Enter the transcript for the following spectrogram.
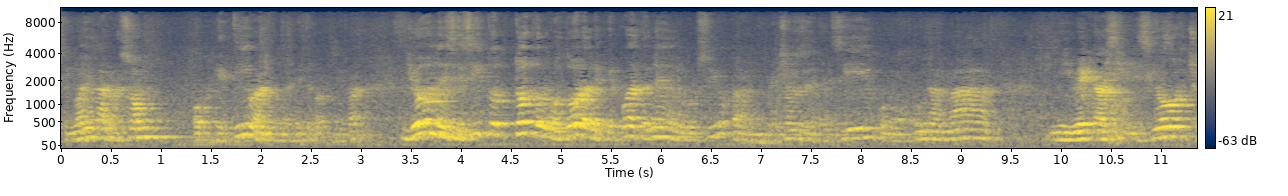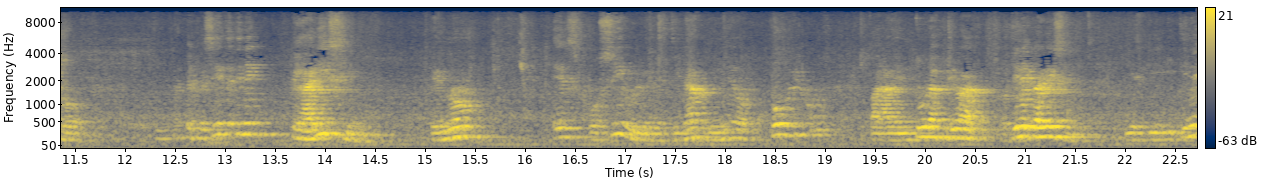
si no hay una razón objetiva en este participar, yo necesito todos los dólares que pueda tener en el bolsillo para mi pensión 65, mi una más, mi beca 18. El presidente tiene clarísimo que no es posible destinar dinero público para aventuras privadas. Lo tiene clarísimo. Y, tiene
